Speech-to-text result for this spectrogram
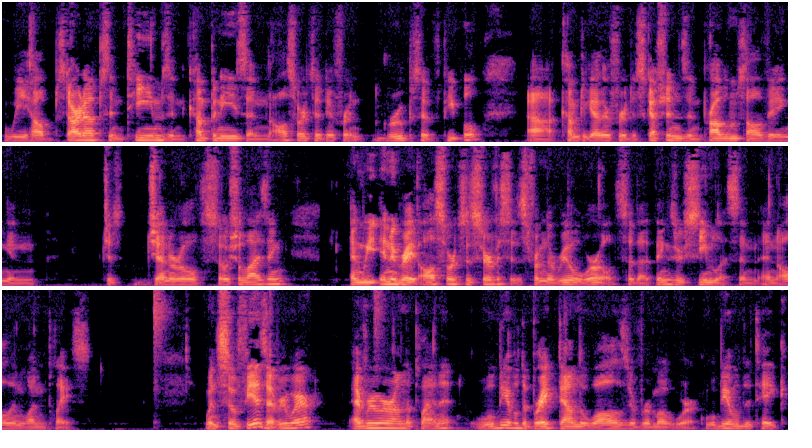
We help startups and teams and companies and all sorts of different groups of people uh, come together for discussions and problem solving and just general socializing. And we integrate all sorts of services from the real world so that things are seamless and, and all in one place. When Sophya's everywhere, everywhere on the planet, we'll be able to break down the walls of remote work. We'll be able to take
